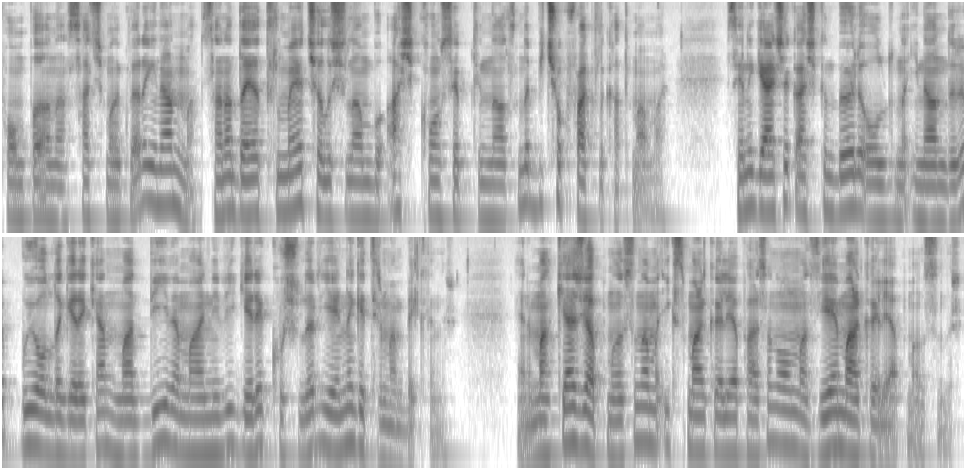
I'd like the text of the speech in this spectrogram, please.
pompalanan saçmalıklara inanma. Sana dayatılmaya çalışılan bu aşk konseptinin altında birçok farklı katman var. Seni gerçek aşkın böyle olduğuna inandırıp bu yolda gereken maddi ve manevi gerek koşulları yerine getirmen beklenir. Yani makyaj yapmalısın ama X marka ile yaparsan olmaz. Y marka ile yapmalısındır.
